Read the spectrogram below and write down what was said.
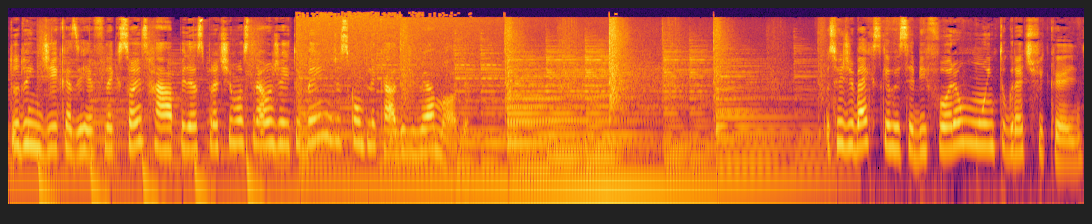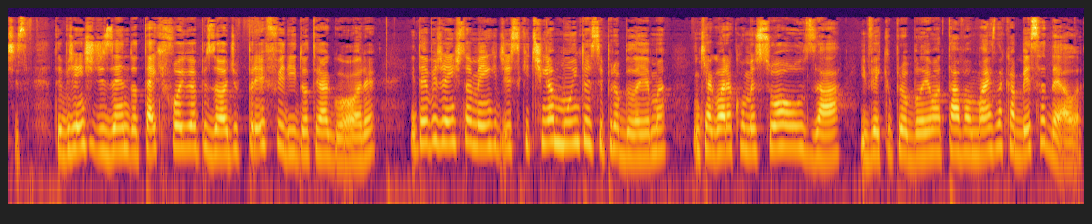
Tudo em dicas e reflexões rápidas para te mostrar um jeito bem descomplicado de ver a moda. Os feedbacks que eu recebi foram muito gratificantes. Teve gente dizendo até que foi o episódio preferido até agora e teve gente também que disse que tinha muito esse problema e que agora começou a ousar e ver que o problema estava mais na cabeça dela.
